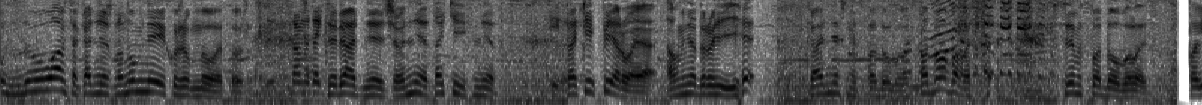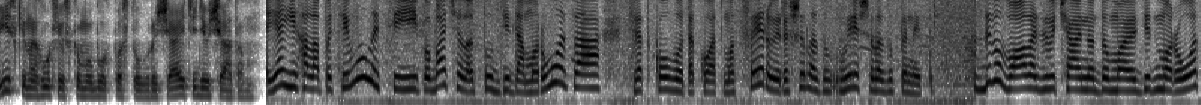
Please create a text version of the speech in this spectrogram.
Здивувався, звісно, ну мені їх уже много тоже. Саме такі? Терять нечего. Ні, таких нет. Таких первое, а у мене другі є. Звісно, сподобалось. Сподобалось? Всім сподобалось. Повістки на глухівському блокпосту вручають і дівчатам. Я їхала по цій вулиці і побачила тут Діда Мороза, святкову таку атмосферу і вирішила, вирішила зупинитись. Здивувалась, звичайно, думаю, Дід Мороз,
